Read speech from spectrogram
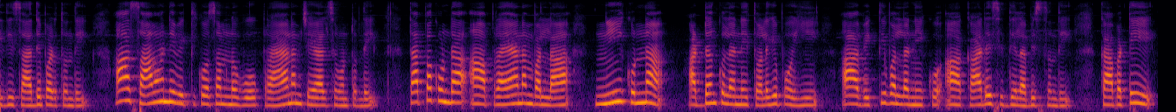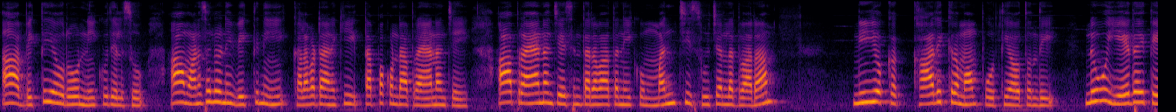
ఇది సాధ్యపడుతుంది. ఆ సామాన్య వ్యక్తి కోసం నువ్వు ప్రయాణం చేయాల్సి ఉంటుంది. తప్పకుండా ఆ ప్రయాణం వల్ల నీకున్న అడ్డంకులన్నీ తొలగిపోయి ఆ వ్యక్తి వల్ల నీకు ఆ కార్యసిద్ధి లభిస్తుంది. కాబట్టి ఆ వ్యక్తి ఎవరో నీకు తెలుసు. ఆ మనసులోని వ్యక్తిని కలవటానికి తప్పకుండా ప్రయాణం చేయి. ఆ ప్రయాణం చేసిన తర్వాత నీకు మంచి సూచనల ద్వారా నీ యొక్క కార్యక్రమం పూర్తి అవుతుంది. నువ్వు ఏదైతే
